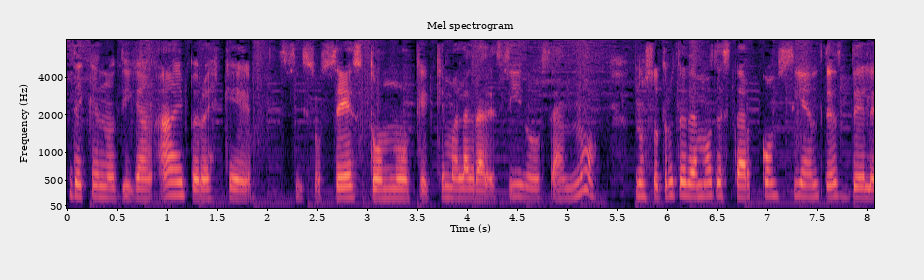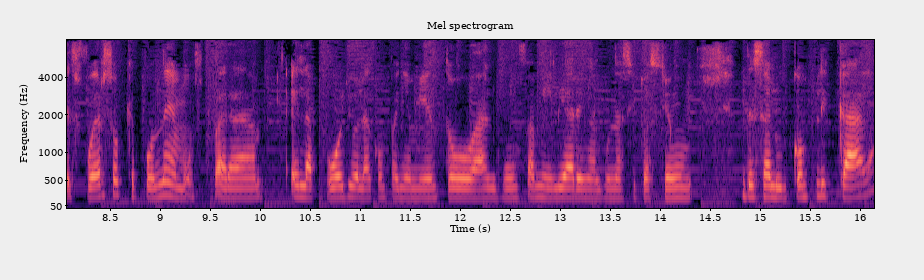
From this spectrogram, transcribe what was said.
de que nos digan, ay, pero es que si sos esto, no, que qué mal agradecido, o sea, no nosotros debemos de estar conscientes del esfuerzo que ponemos para el apoyo, el acompañamiento a algún familiar en alguna situación de salud complicada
